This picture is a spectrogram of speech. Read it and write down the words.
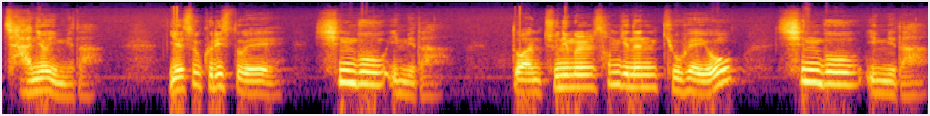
자녀입니다. 예수 그리스도의 신부입니다. 또한 주님을 섬기는 교회요 신부입니다.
